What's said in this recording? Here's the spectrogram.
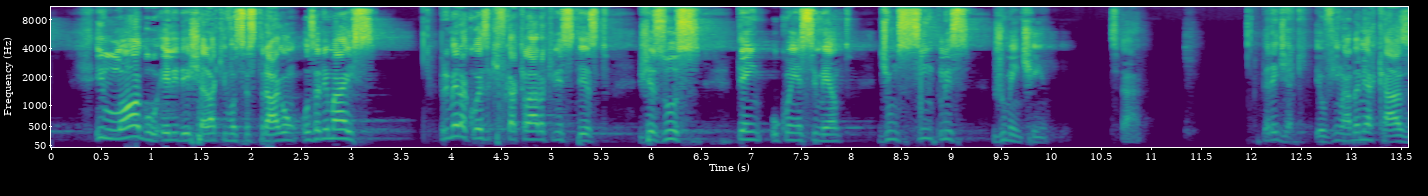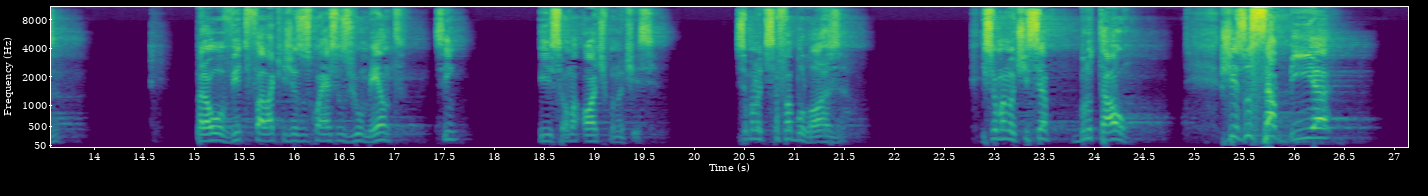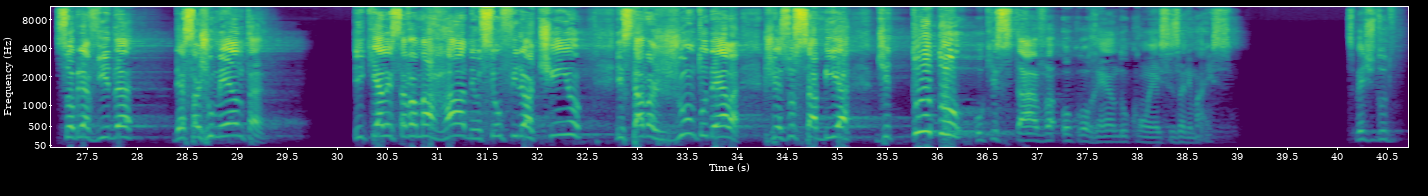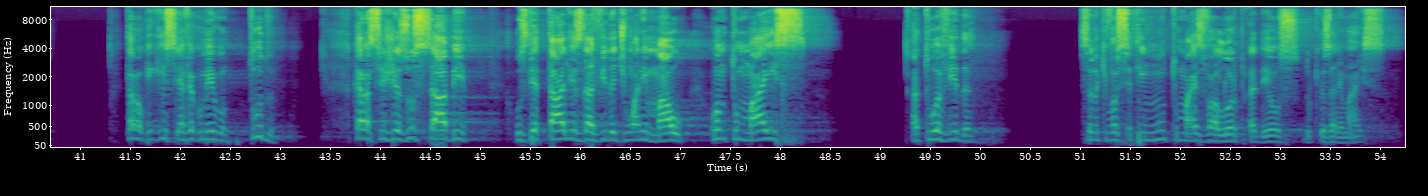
e logo ele deixará que vocês tragam os animais. Primeira coisa que fica claro aqui nesse texto: Jesus tem o conhecimento de um simples jumentinho. Tá? Peraí, Jack, eu vim lá da minha casa para ouvir tu falar que Jesus conhece os jumentos. Sim, isso é uma ótima notícia. Isso é uma notícia fabulosa. Isso é uma notícia brutal. Jesus sabia sobre a vida dessa jumenta. E que ela estava amarrada e o seu filhotinho estava junto dela. Jesus sabia de tudo o que estava ocorrendo com esses animais. Sabia de tudo. Tá, mas o que isso tem a ver comigo? Tudo. Cara, se Jesus sabe os detalhes da vida de um animal, quanto mais a tua vida. Sendo que você tem muito mais valor para Deus do que os animais.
